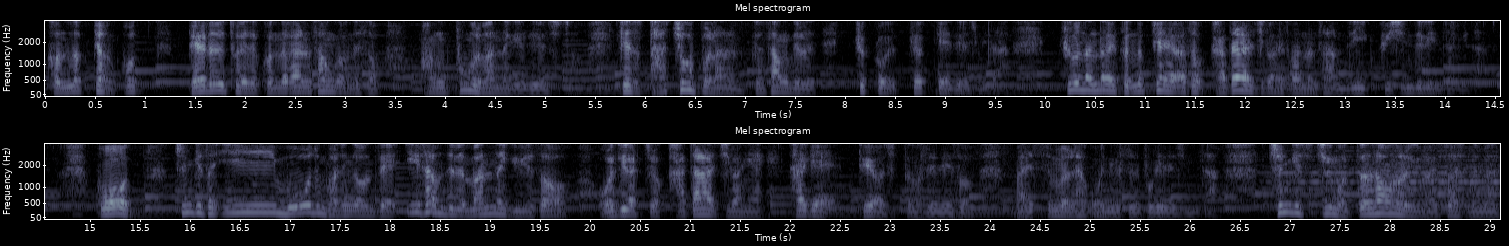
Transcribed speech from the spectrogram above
건너편 곧 배를 통해서 건너가는 상황 가운데서 광풍을 만나게 되어지죠. 그래서 다 죽을 뻔하는 그런 상황들을 겪고, 겪게 되어집니다. 그러고 난 다음에 건너편에 가서 가다라 지방에서 만난 사람들이 귀신들이 인자입니다. 곧 주님께서 이 모든 과정 가운데 이 사람들을 만나기 위해서 어디 갔죠? 가다라 지방에 가게 되어졌던 것에 대해서 말씀을 하고 있는 것을 보게 되십니다. 주님께서 지금 어떤 상황을 말씀하신다면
